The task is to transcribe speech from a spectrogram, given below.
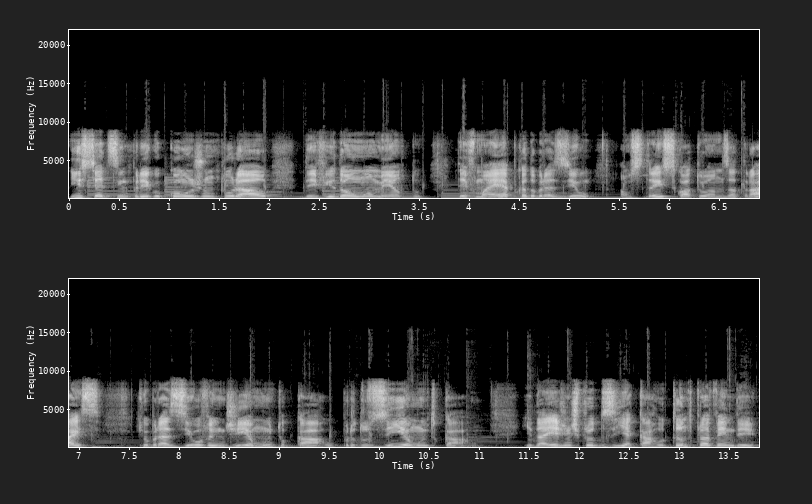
Isso é desemprego conjuntural, devido a um momento. Teve uma época do Brasil, há uns 3, 4 anos atrás, que o Brasil vendia muito carro, produzia muito carro. E daí a gente produzia carro tanto para vender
